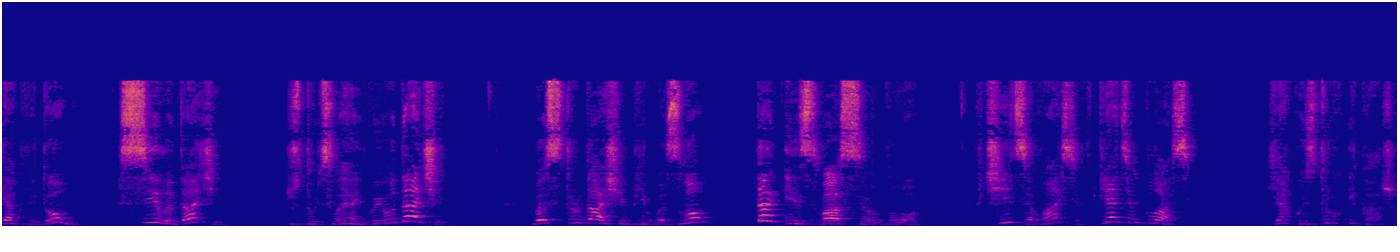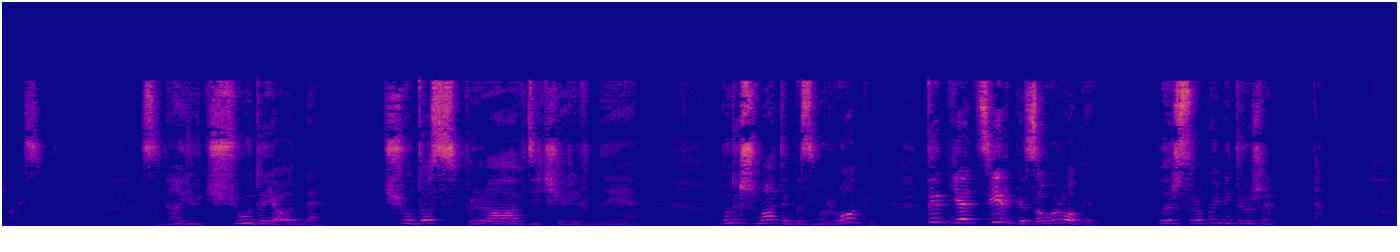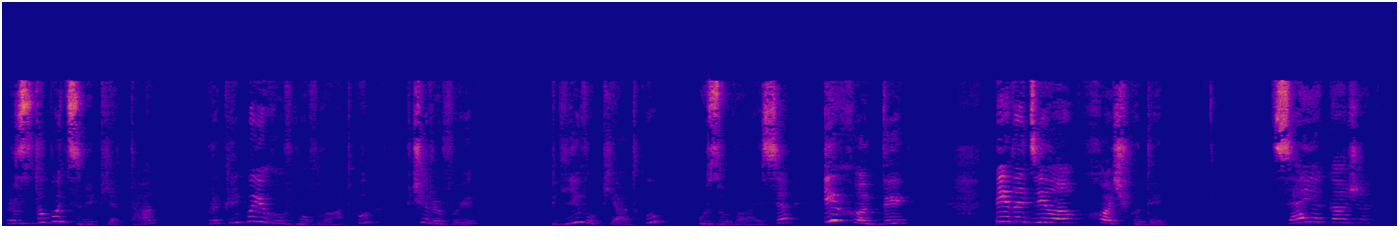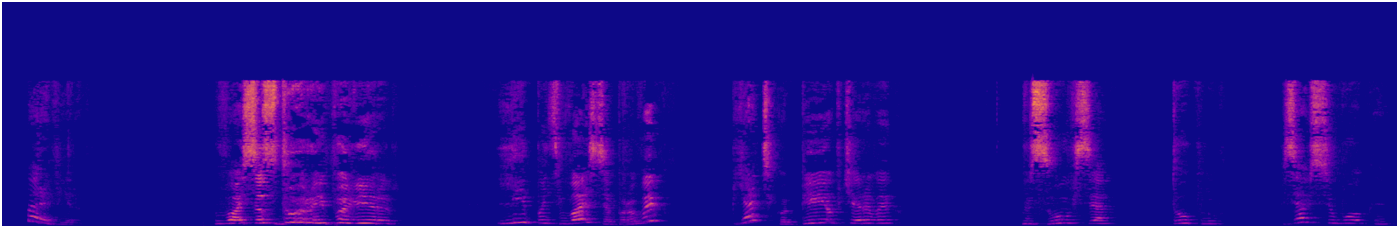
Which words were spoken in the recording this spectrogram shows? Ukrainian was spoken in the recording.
Як відомо, всі ледачі ждуть легенької удачі. Без труда, щоб їм везло, так і з вас все було. Вчиться Вася в п'ятім класі. Якось друг і каже Васі. Знаю чудо я одне, чудо справді чарівне. Будеш мати без мороки, ти п'ятірки за уроки. Лиш зроби, мій друже, так. Роздобудь собі п'ятак, прикріпи його в мовлатку, в черевик, під ліву п'ятку, узувайся і ходи. Піде діло хоч куди. Це, я каже, перевірив. Вася з дурою повірив. Ліпить Вася бровик, п'ять копійок черевик. Взувся, тупнув, взяв сюбоки.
